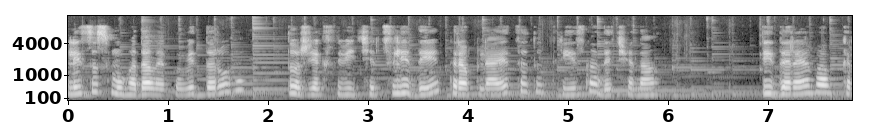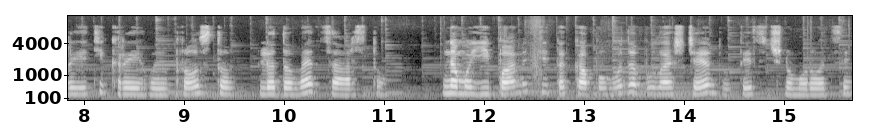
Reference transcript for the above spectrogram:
Лісосмуга далеко від дороги, тож, як свідчать сліди, трапляється тут різна дичина. Ці дерева вкриті кригою, просто льодове царство. На моїй пам'яті така погода була ще в 2000 році.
